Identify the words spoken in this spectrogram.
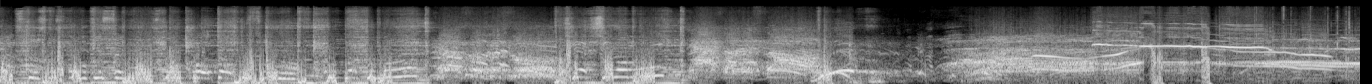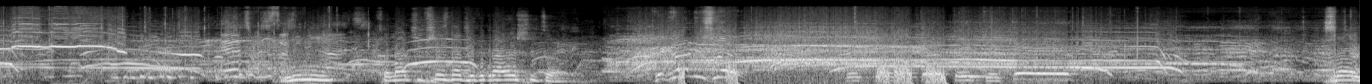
miasto ze słów Jestem pustą wodą słów Chłopaku mów Dziewczyno mów Nie Mini, to ma ci przyznać, że wygrałeś czy co? Wygraliśmy! Słuchaj,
